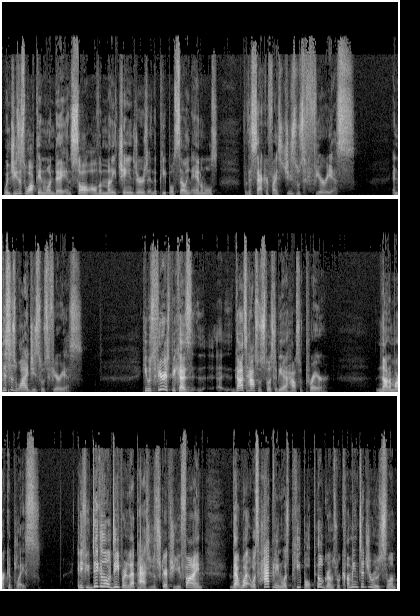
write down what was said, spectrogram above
when Jesus walked in one day and saw all the money changers and the people selling animals for the sacrifice, Jesus was furious. And this is why Jesus was furious. He was furious because uh, God's house was supposed to be a house of prayer, not a marketplace. And if you dig a little deeper into that passage of Scripture, you find that what was happening was people, pilgrims, were coming to Jerusalem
